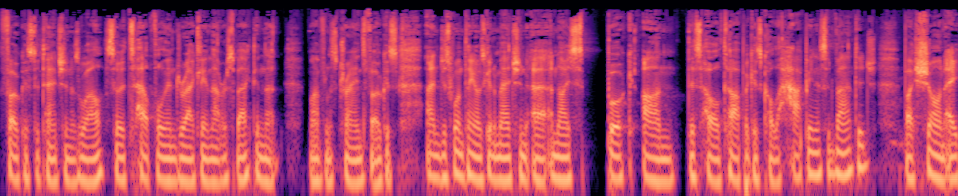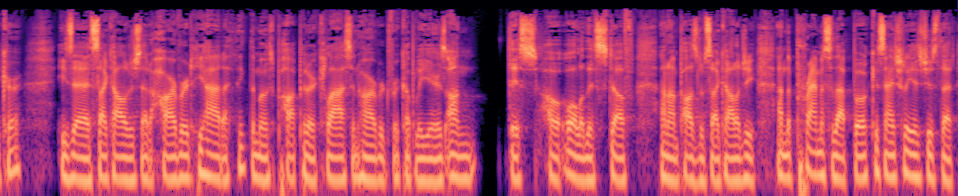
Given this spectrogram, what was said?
focused attention as well. So it's helpful indirectly in that respect, in that mindfulness trains focus. And just one thing I was going to mention, uh, a nice book on this whole topic is called The Happiness Advantage by Shawn Achor. He's a psychologist at Harvard. He had, I think, the most popular class in Harvard for a couple of years on this whole, all of this stuff and on positive psychology. And the premise of that book essentially is just that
